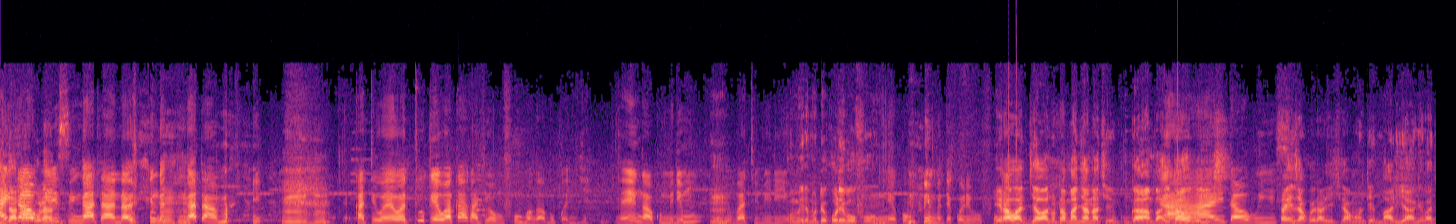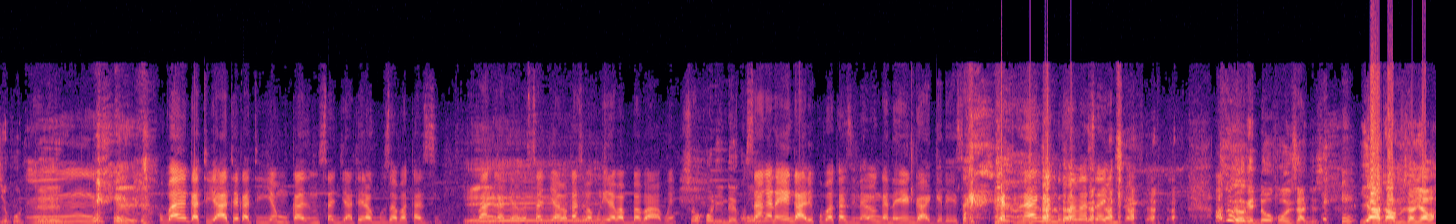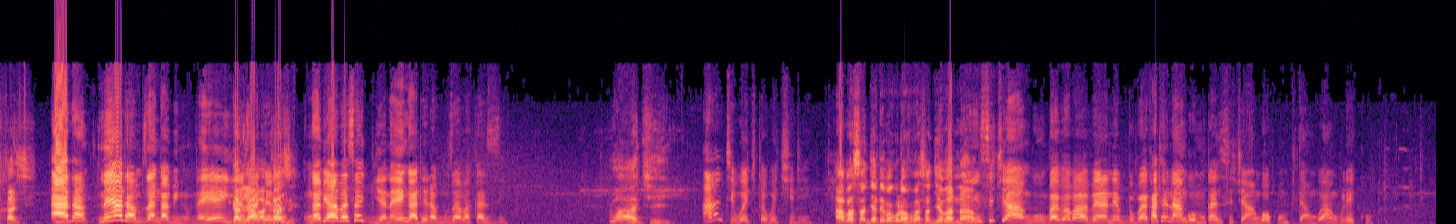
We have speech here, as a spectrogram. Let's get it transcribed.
nga Mhm. ng'atamanyi Mhm. kati wewetuuka ewaka kati obufumbo nga bukwajja naye nga ku mirimu Mm. ebyo bati biriimu. Ku mirimu tekuli bufumbo Nge ku mirimu tekuli bufumbo era wajja wano tamanya na kyenkugamba ayitawo buyisi. Ayitawo buyisi. Tayinza kweraliikiramu nti emaali yange bagikutte. Mm. Eh. kubanga kati ate kati ye musajja ate eraguza bakazi kubanga kati abasajja abakazi bagulira babba baabwe. Sooka olindeko. Osanga naye ng'ali ku bakazi naye nga naye ng'agereesa. Kati nange nguza basajja. Ate oyogedde okunsanyusa. Ye atambuza byabakazi Naye atambuzanga bino naye ye Nga ng'atera- nga byabasajja naye ng'ateraguza bakazi. Lwaki? Anti bwekito bwe kiri. Abasajja tebagulako basajja bannaawe si kyangu baba babeera nebbuba kate nange omukazi si kyangu okumpita mbwanguleko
